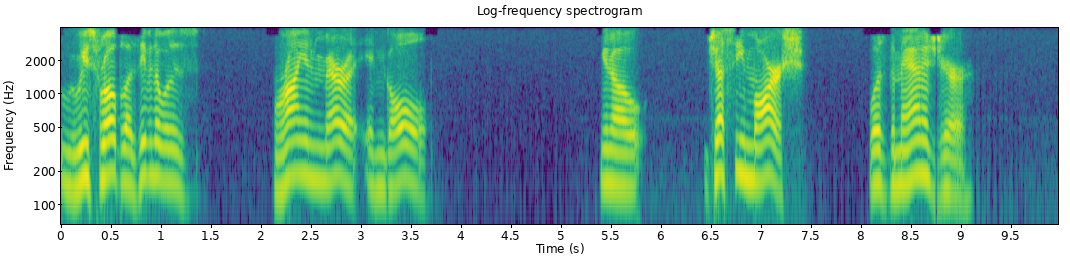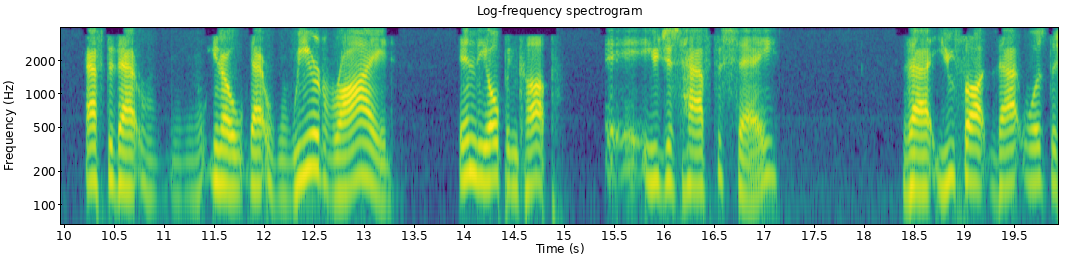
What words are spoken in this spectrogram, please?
Luis Robles, even though it was Ryan Meara in goal, you know, Jesse Marsch was the manager after that, you know, that weird ride in the Open Cup. You just have to say that you thought that was the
